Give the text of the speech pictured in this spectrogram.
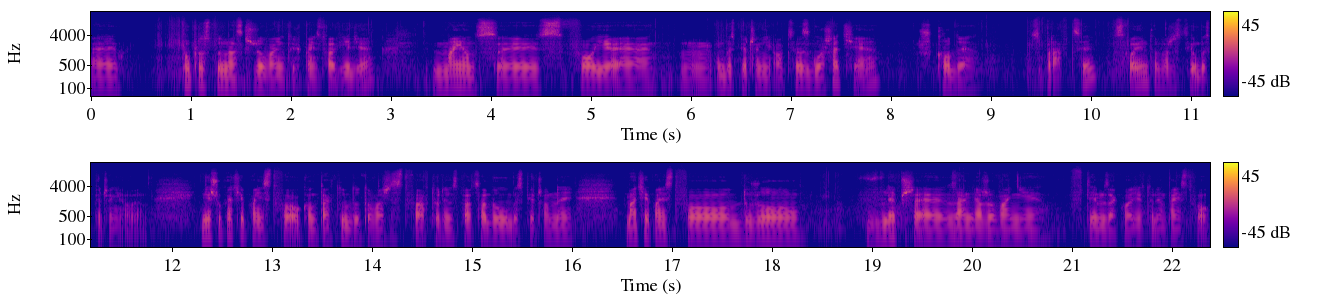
e, po prostu na skrzyżowaniu ktoś Państwa wiedzie, mając e, swoje mm, ubezpieczenie OC, zgłaszacie szkodę sprawcy w swoim towarzystwie ubezpieczeniowym. Nie szukacie Państwo kontaktu do towarzystwa, w którym sprawca był ubezpieczony. Macie Państwo dużo lepsze zaangażowanie w tym zakładzie, w którym Państwo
